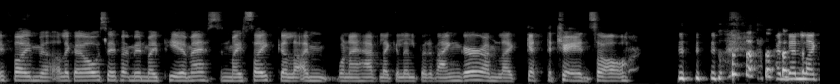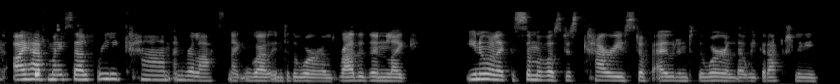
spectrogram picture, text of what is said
if I'm like I always say if I'm in my PMS and my cycle, I'm when I have like a little bit of anger, I'm like get the chainsaw. and then like I have myself really calm and relaxed and I can go out into the world rather than like you know like some of us just carry stuff out into the world that we could actually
